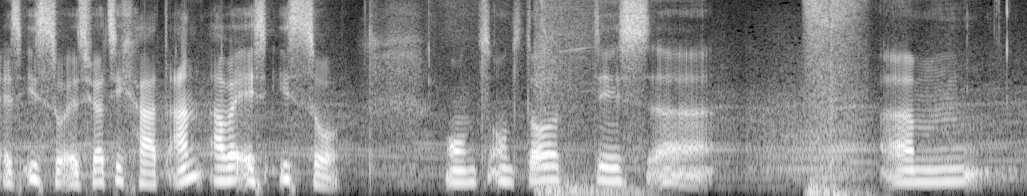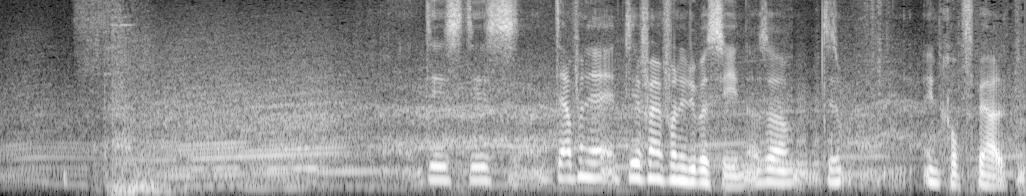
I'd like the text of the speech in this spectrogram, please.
Es ist so, es hört sich hart an, aber es ist so. Und, und da das, äh, ähm, das, das darf man, darf man einfach nicht übersehen, also das im Kopf behalten.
